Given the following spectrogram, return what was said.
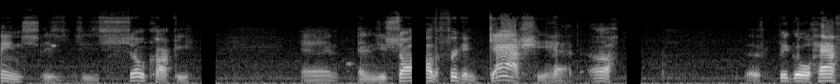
change. He's, he's so cocky. And and you saw the friggin' gash he had. Ugh. The big old half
